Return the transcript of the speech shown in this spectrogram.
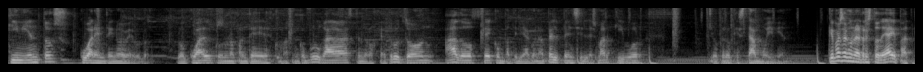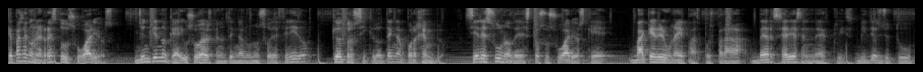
549 euros, lo cual con una pantalla de 10,5 pulgadas, tecnología True Tone, A12, compatibilidad con Apple Pencil, Smart Keyboard, yo creo que está muy bien. ¿Qué pasa con el resto de iPad? ¿Qué pasa con el resto de usuarios? Yo entiendo que hay usuarios que no tengan un uso definido, que otros sí que lo tengan. Por ejemplo, si eres uno de estos usuarios que va a querer un iPad pues para ver series en Netflix, vídeos YouTube,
